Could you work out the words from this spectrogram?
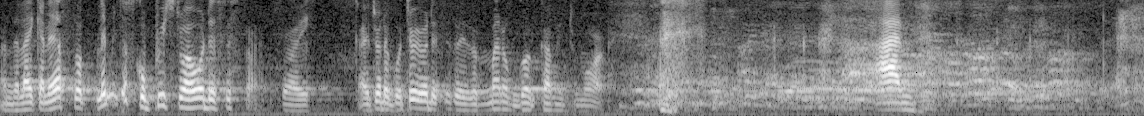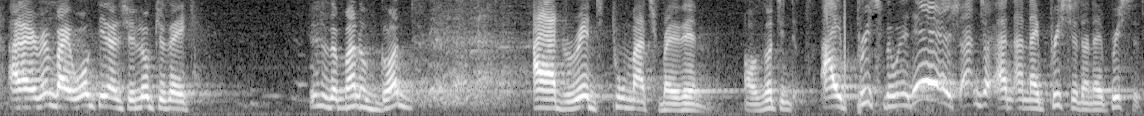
and the like. And I just thought, let me just go preach to her older sister. So I, I told her, go tell your older sister there's a man of God coming tomorrow. and, and I remember I walked in and she looked, she was like, this is the man of God. I had read too much by then. I was not in. The, I preached the word, hey, and, and I preached it and I preached it.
